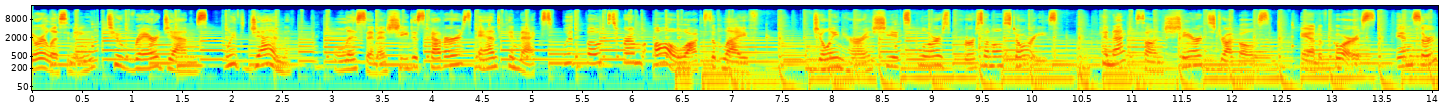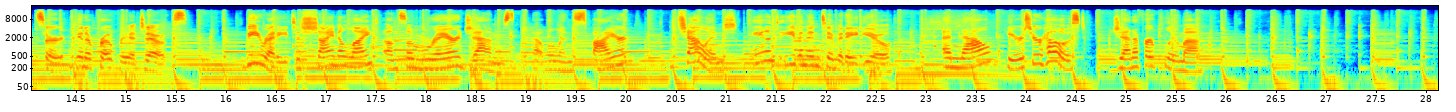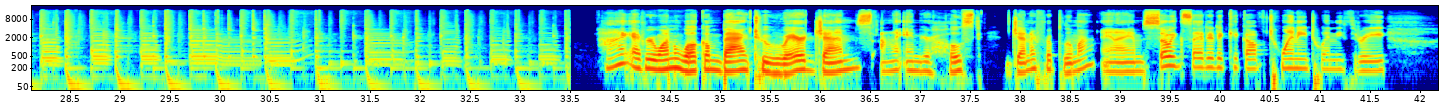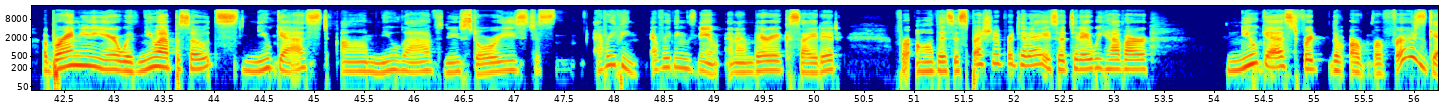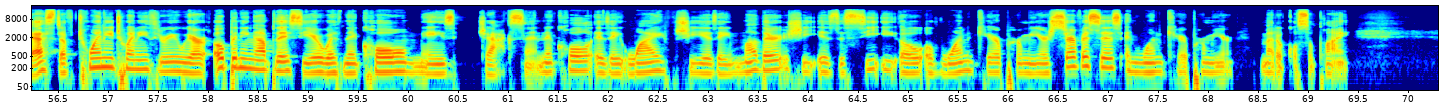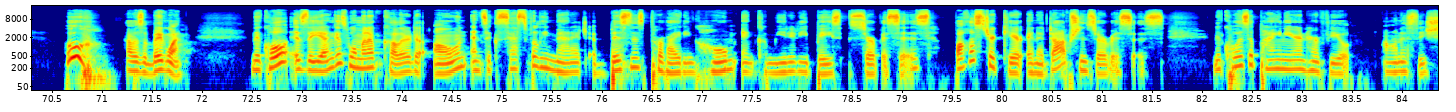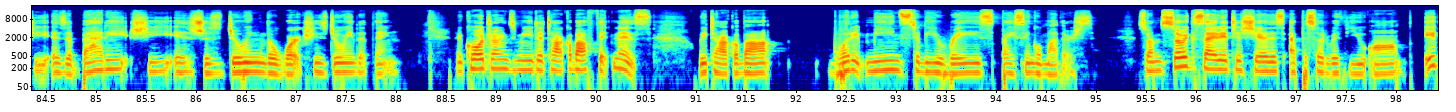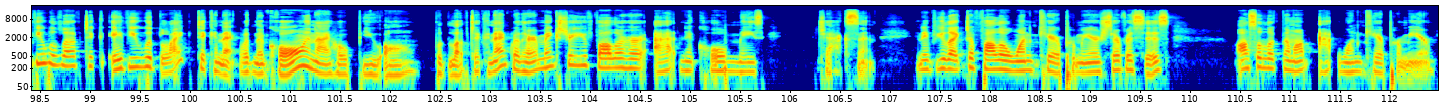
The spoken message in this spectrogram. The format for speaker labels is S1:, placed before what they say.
S1: You're listening to Rare Gems with Jenn. Listen as she discovers and connects with folks from all walks of life. Join her as she explores personal stories, connects on shared struggles, and of course, inserts her inappropriate jokes. Be ready to shine a light on some rare gems that will inspire, challenge, and even intimidate you. And now, here's your host, Jennifer Pluma.
S2: Hi, everyone. Welcome back to Rare Gems. I am your host, Jennifer Pluma, and I am so excited to kick off 2023, a brand new year with new episodes, new guests, um, new laughs, new stories, just everything. Everything's new. And I'm very excited for all this, especially for today. So, today we have our new guest for the our, our first guest of 2023. We are opening up this year with Nicole Mays Jackson. Nicole is a wife, she is a mother, she is the CEO of One Care Premier Services and One Care Premier Medical Supply. Whew, that was a big one. Nicole is the youngest woman of color to own and successfully manage a business providing home and community based services, foster care, and adoption services. Nicole is a pioneer in her field. Honestly, she is a baddie. She is just doing the work, she's doing the thing. Nicole joins me to talk about fitness. We talk about what it means to be raised by single mothers. So I'm so excited to share this episode with you all. If you would love to if you would like to connect with Nicole and I hope you all would love to connect with her, make sure you follow her at Nicole Mays Jackson. And if you like to follow One Care Premier Services, also look them up at One Care Premier.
